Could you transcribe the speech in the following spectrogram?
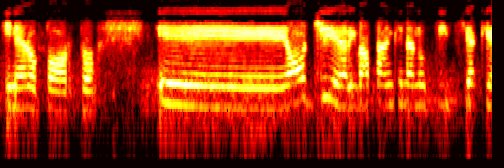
in aeroporto. E oggi è arrivata anche la notizia che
